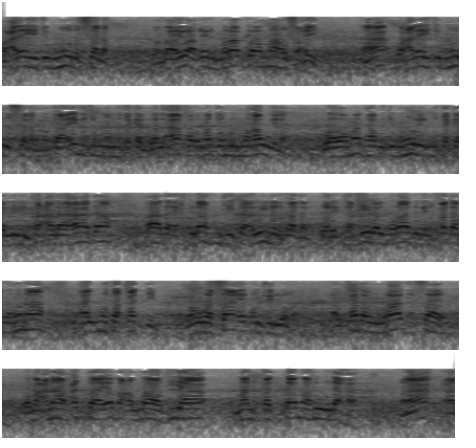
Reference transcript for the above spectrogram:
وعليه جمهور السلف وظاهرها غير مراد كما ما هو صحيح. ها؟ وعليه جمهور السلف وطائفة من المتكلم والآخر مذهب المؤولة وهو مذهب جمهور المتكلمين. فعلى هذا هذا اختلاف في تأويل القدم وقيل المراد بالقدم هنا المتقدم وهو سائق في اللغة. القدم المراد السائق ومعناه حتى يضع الله فيها من قدمه لها. ها؟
